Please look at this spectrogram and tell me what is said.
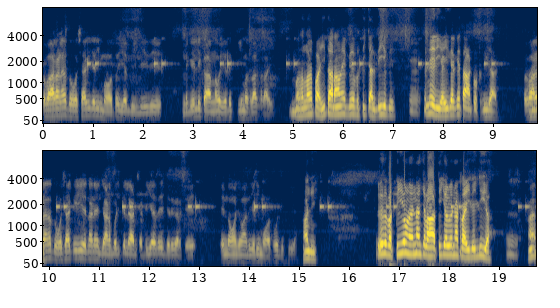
ਪਰਿਵਾਰ ਵਾਲਿਆਂ ਦਾ ਦੋਸ਼ ਹੈ ਕਿ ਜਿਹੜੀ ਮੌਤ ਹੋਈ ਹੈ ਬਿਜਲੀ ਦੀ ਨਗੇਲੀ ਕਾਰਨ ਹੋਈ ਹੈ ਤੇ ਕੀ ਮਸਲਾ ਖੜਾ ਹੈ ਮਸਲਾ ਭਾਜੀ ਤਾਰਾਂ ਦੇ ਅੱਗੇ ਬੱਤੀ ਚੱਲਦੀ ਅੱਗੇ। ਹੂੰ। ਤੇ ਹਨੇਰੀ ਆਈ ਕਰਕੇ ਤਾਰ ਟੁੱਟ ਗਈ ਰਾਤ। ਪਰਿਵਾਰ ਵਾਲਿਆਂ ਦਾ ਦੋਸ਼ ਹੈ ਕਿ ਇਹਨਾਂ ਨੇ ਜਾਣਬੁੱਝ ਕੇ ਲਾਈਟ ਛੱਡੀ ਹੈ ਤੇ ਜਿਹਦੇ ਕਰਕੇ ਇਹ ਨੌਜਵਾਨ ਦੀ ਜਿਹੜੀ ਮੌਤ ਹੋ ਚੁੱਕੀ ਹੈ ਹਾਂਜੀ। ਇਹ ਤੇ ਬੱਤੀ ਹੁਣ ਇਹਨਾਂ ਚਲਾਤੀ ਚਲੋ ਇਹਨਾਂ ਟਰਾਈ ਲੈ ਲਈ ਆ। ਹੂੰ। ਹਾਂ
